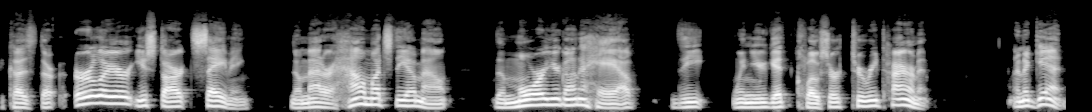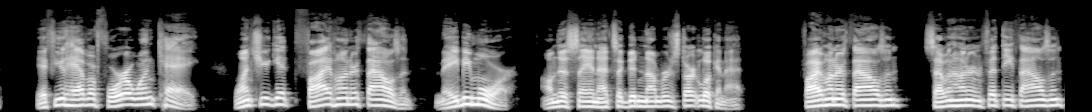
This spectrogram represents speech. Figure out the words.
because the earlier you start saving, no matter how much the amount, the more you're going to have the when you get closer to retirement. And again, if you have a 401k, once you get 500,000, maybe more, I'm just saying that's a good number to start looking at. 500,000, 750,000,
